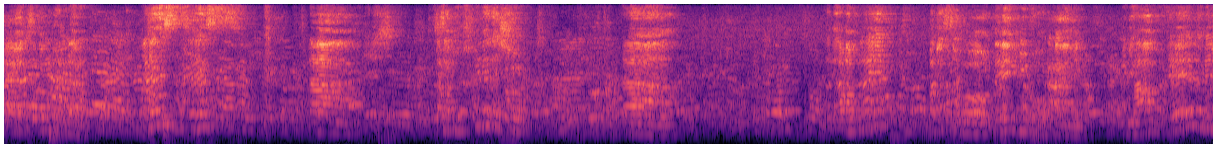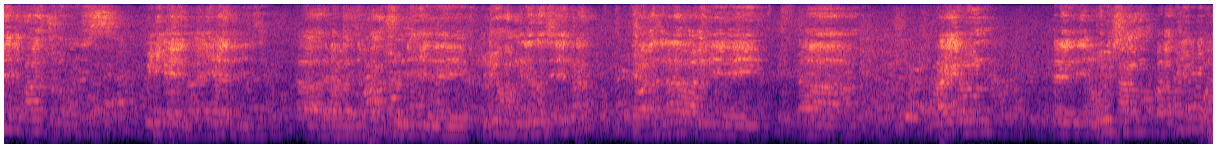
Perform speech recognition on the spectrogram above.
uh, stop on that. Just, just, uh, some very short. Uh, I would like, first of all, thank you for coming. We have very many functions this weekend. I hear there is, uh, there was a function in the New Harmonizer Center. There was another one in the uh, Brighton, then the Ocean, but people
